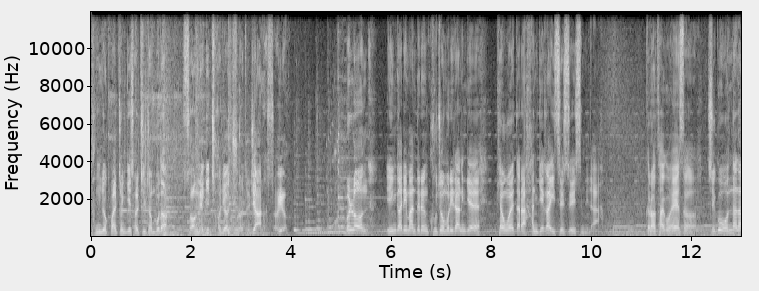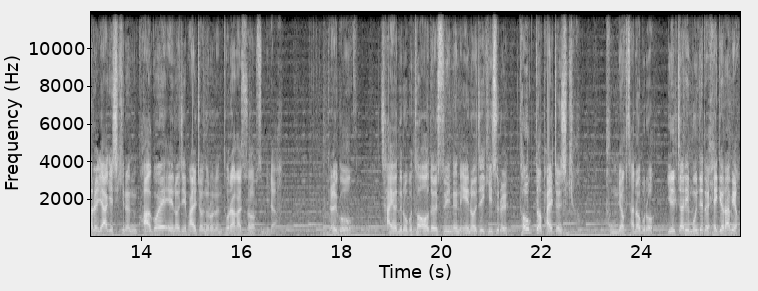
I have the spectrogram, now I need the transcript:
풍력 발전기 설치 전보다 수확량이 전혀 줄어들지 않았어요. 물론 인간이 만드는 구조물이라는 게 경우에 따라 한계가 있을 수 있습니다. 그렇다고 해서 지구 온난화를 야기시키는 과거의 에너지 발전으로는 돌아갈 수 없습니다. 결국 자연으로부터 얻을 수 있는 에너지 기술을 더욱더 발전시켜 풍력 산업으로 일자리 문제도 해결하며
